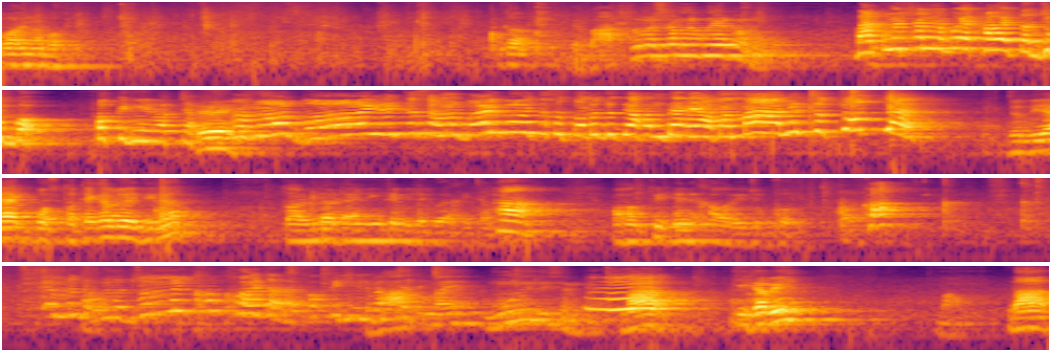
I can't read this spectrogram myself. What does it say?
বয় না বাথরুমের সামনে বইয়ে বাথরুমের সামনে বয়ে খাওয়াই তোর যোগ্য। বাচ্চা আমার বই হইতেছে আমার বই বই হইতেছে তোর যদি এখন দেখে আমার মা নিত্য চপছে যদি এক বস্তা টেকা লই দি না তোর ডাইনিং টেবিলে বয়ে খাইতাম। হ্যাঁ। এখন তুই এনে খাওয়ার এই যোগ্য। খা। তো কি খাবি? ভাত।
